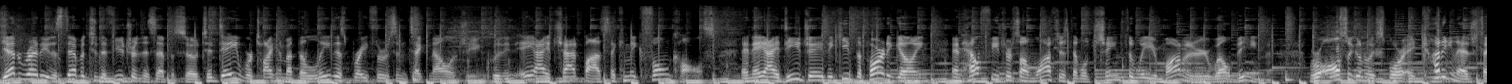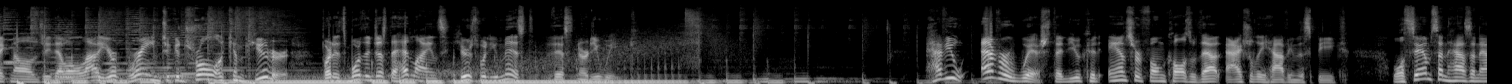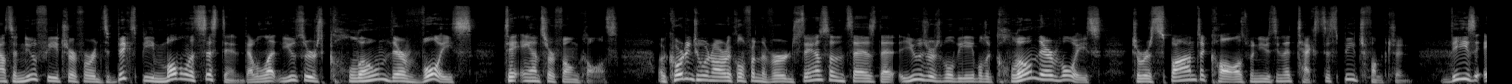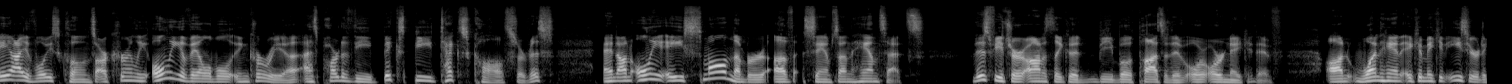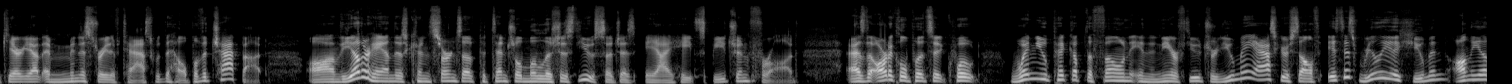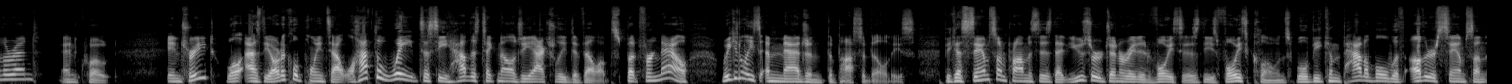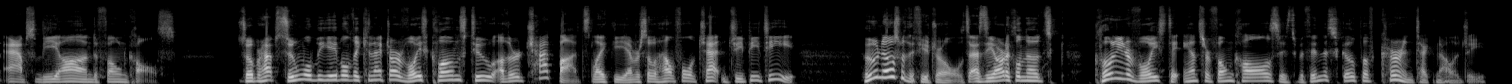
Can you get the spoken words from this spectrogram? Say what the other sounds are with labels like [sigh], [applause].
Get ready to step into the future in this episode. Today, we're talking about the latest breakthroughs in technology, including AI chatbots that can make phone calls, an AI DJ to keep the party going, and health features on watches that will change the way you monitor your well being. We're also going to explore a cutting edge technology that will allow your brain to control a computer. But it's more than just the headlines. Here's what you missed this nerdy week. Have you ever wished that you could answer phone calls without actually having to speak? Well, Samsung has announced a new feature for its Bixby mobile assistant that will let users clone their voice to answer phone calls. According to an article from The Verge, Samsung says that users will be able to clone their voice to respond to calls when using a text to speech function. These AI voice clones are currently only available in Korea as part of the Bixby text call service and on only a small number of Samsung handsets. This feature honestly could be both positive or, or negative. On one hand, it can make it easier to carry out administrative tasks with the help of a chatbot. On the other hand, there's concerns of potential malicious use, such as AI hate speech and fraud. As the article puts it, quote, when you pick up the phone in the near future, you may ask yourself, is this really a human on the other end? End quote. Intrigued? Well, as the article points out, we'll have to wait to see how this technology actually develops. But for now, we can at least imagine the possibilities. Because Samsung promises that user generated voices, these voice clones, will be compatible with other Samsung apps beyond phone calls. So perhaps soon we'll be able to connect our voice clones to other chatbots like the ever so helpful Chat GPT. Who knows what the future holds? As the article notes, cloning your voice to answer phone calls is within the scope of current technology.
